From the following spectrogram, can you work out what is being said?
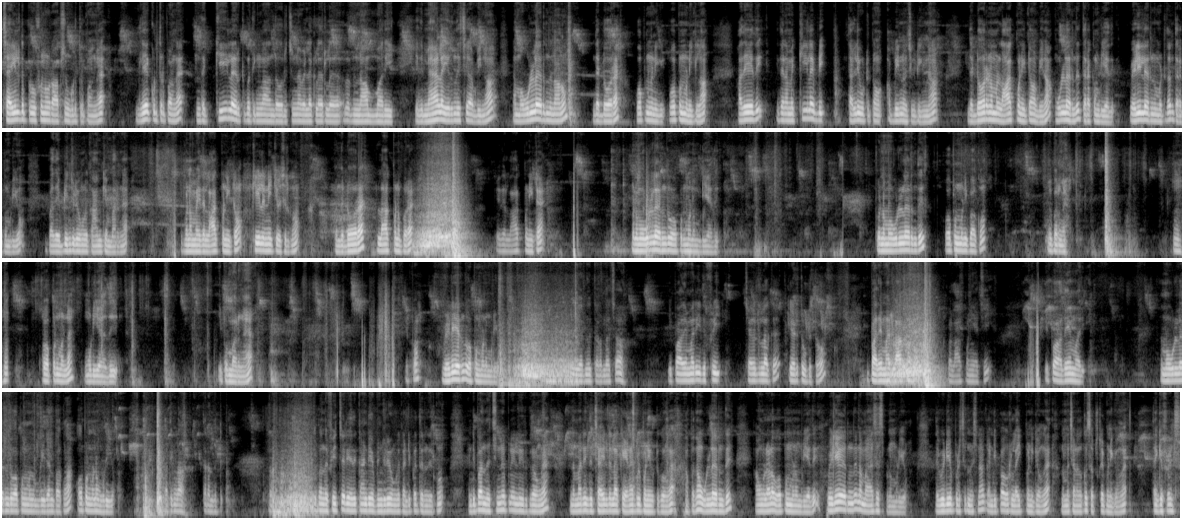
சைல்டு ப்ரூஃப்னு ஒரு ஆப்ஷன் கொடுத்துருப்பாங்க. இதிலே கொடுத்துருப்பாங்க. இந்த கீழே இருக்குது பார்த்தீங்களா அந்த ஒரு சின்ன வெள்ளை கலரில் நாம் மாதிரி. இது மேலே இருந்துச்சு அப்படின்னா நம்ம உள்ளே இருந்துனாலும் இந்த டோரை ஓப்பன் பண்ணி ஓப்பன் பண்ணிக்கலாம். அதே இது இதை நம்ம கீழே இப்படி தள்ளி விட்டுட்டோம் அப்படின்னு வச்சுக்கிட்டிங்கன்னா இந்த டோரை நம்ம லாக் பண்ணிட்டோம் அப்படின்னா உள்ளே இருந்து திறக்க முடியாது. வெளியில இருந்து மட்டும்தான் திறக்க முடியும். இப்போ அதை எப்படின்னு சொல்லி உங்களுக்கு காமிக்க பாருங்கள் இப்போ நம்ம இதை லாக் பண்ணிட்டோம். கீழே நீக்கி வச்சுருக்கோம். இந்த டோரை லாக் பண்ண போகிறேன் இதை லாக் பண்ணிட்டேன். இப்போ நம்ம உள்ளே இருந்து ஓப்பன் பண்ண முடியாது. இப்போ நம்ம உள்ளே இருந்து ஓப்பன் பண்ணி பார்க்கோம். இது பாருங்கள் ம் ஓப்பன் பண்ண முடியாது. இப்போ பாருங்கள் இப்போ வெளியே இருந்து ஓப்பன் பண்ண முடியும். வெளியே இருந்து திறந்தாச்சா? இப்போ அதே மாதிரி இது ஃப்ரீ சைல்டு லாக்கை எடுத்து விட்டுட்டோம். இப்போ அதே மாதிரி லாக் பண்ணோம் இப்போ லாக் பண்ணியாச்சு. இப்போ அதே மாதிரி நம்ம உள்ளே இருந்து ஓப்பன் பண்ண முடியுதான்னு பார்க்கலாம். ஓப்பன் பண்ண முடியும். பார்த்தீங்களா? திறந்துட்டு. இப்போ இந்த ஃபீச்சர் எதுக்காண்டி அப்படின்னு சொல்லி உங்களுக்கு கண்டிப்பாக தெரிஞ்சிருக்கும். கண்டிப்பாக அந்த சின்ன பிள்ளைகள் இருக்கிறவங்க இந்த மாதிரி இந்த சைல்டு லாக்கை எனேபிள் பண்ணி விட்டுக்கோங்க. அப்போ தான் உள்ளே இருந்து அவங்களால ஓப்பன் பண்ண முடியாது. வெளியே இருந்து நம்ம ஆக்சஸ் பண்ண முடியும். இந்த வீடியோ பிடிச்சிருந்துச்சுன்னா கண்டிப்பாக ஒரு லைக் பண்ணிக்கோங்க. நம்ம சேனலுக்கும் சப்ஸ்கிரைப் பண்ணிக்கோங்க. Thank you friends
